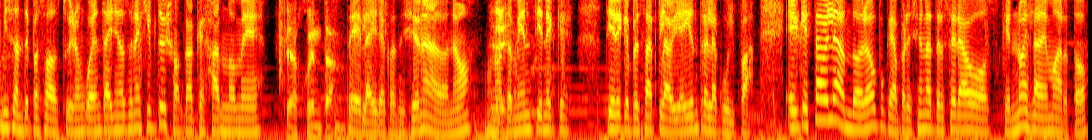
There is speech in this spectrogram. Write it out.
mis antepasados tuvieron 40 años en Egipto y yo acá quejándome ¿Te das cuenta? del aire acondicionado, ¿no? Uno Eh. también tiene que, tiene que pensar, claro, y ahí entra la culpa. El que está hablando, ¿no? Porque apareció una tercera voz, que no es la de Marto,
